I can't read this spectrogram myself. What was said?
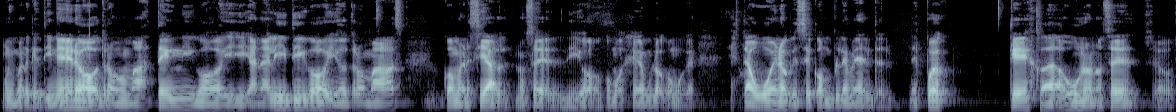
muy marketinero, otro más técnico y analítico y otro más comercial, no sé, digo como ejemplo, como que está bueno que se complementen. Después, ¿qué es cada uno? No sé, yo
